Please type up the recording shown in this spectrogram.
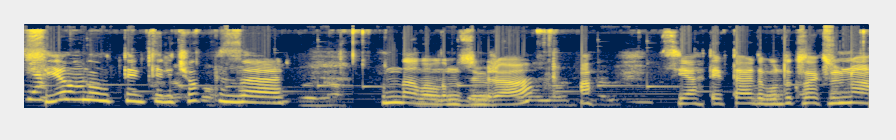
Siyah. Not defteri çok güzel. Bunu da alalım Zümra. Ah, siyah defter de bulduk. Bak Zümra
